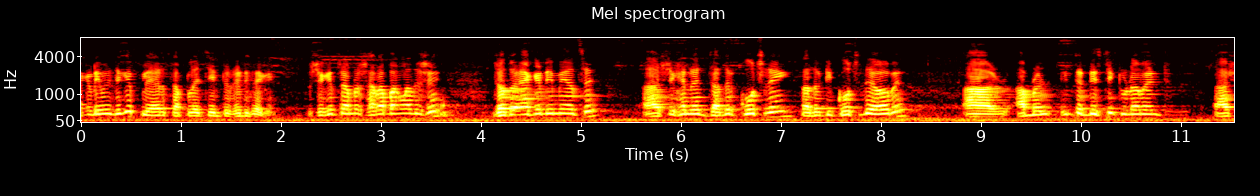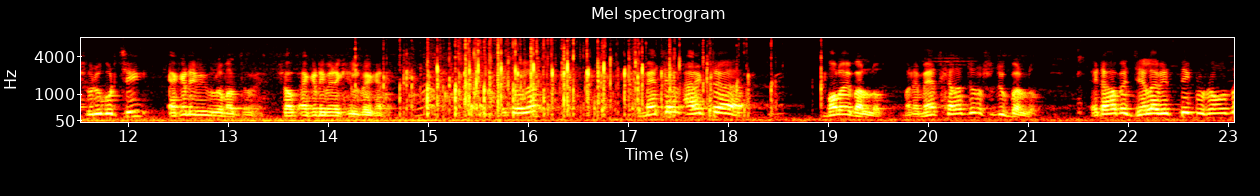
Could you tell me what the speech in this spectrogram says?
একাডেমি থেকে প্লেয়ার সাপ্লাই চেইনটা রেডি থাকে। তো সেক্ষেত্রে আমরা সারা বাংলাদেশে যত একাডেমি আছে আহ, সেখানে যাদের কোচ নেই তাদেরকে কোচ দেওয়া হবে। আর আমরা ইন্টার ডিস্ট্রিক্ট টুর্নামেন্ট শুরু করছি একাডেমিগুলোর মাধ্যমে। সব একাডেমিরা খেলবে এখানে। এটা হলো ম্যাচের আরেকটা বলয় বাড়লো। মানে ম্যাচ খেলার জন্য সুযোগ বাড়লো। এটা হবে জেলা ভিত্তিক প্রথমত।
